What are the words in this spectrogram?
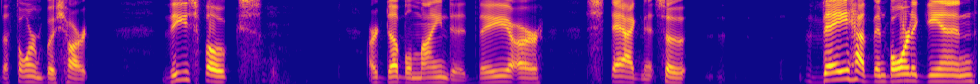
the thorn bush heart these folks are double minded, they are stagnant. So they have been born again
